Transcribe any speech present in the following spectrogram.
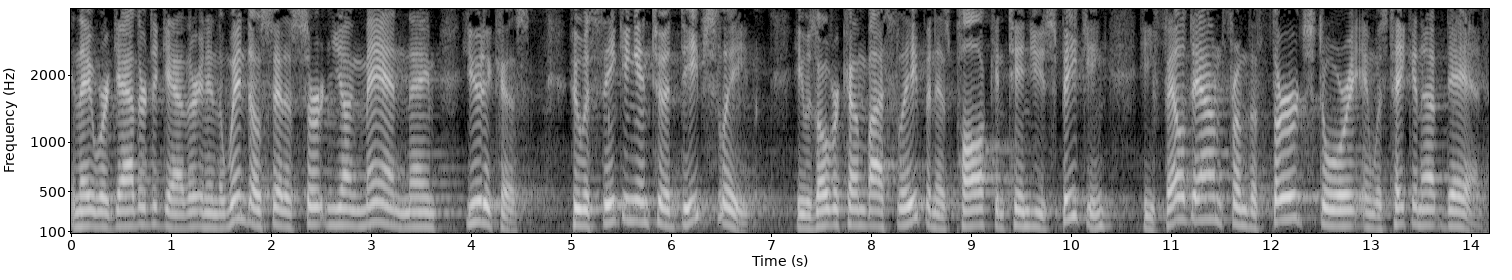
and they were gathered together, and in the window sat a certain young man named Eutychus, who was sinking into a deep sleep. He was overcome by sleep, and as Paul continued speaking, he fell down from the third story and was taken up dead.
